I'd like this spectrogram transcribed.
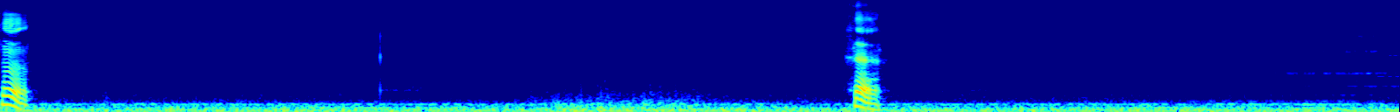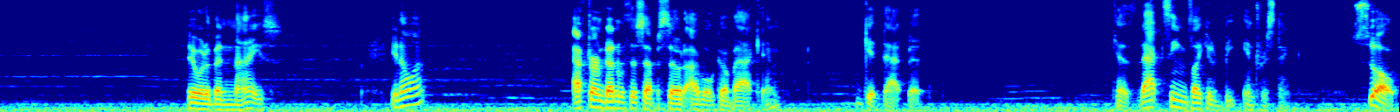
Hmm. Huh. It would have been nice. You know what? After I'm done with this episode, I will go back and get that bit. Because that seems like it would be interesting. So,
